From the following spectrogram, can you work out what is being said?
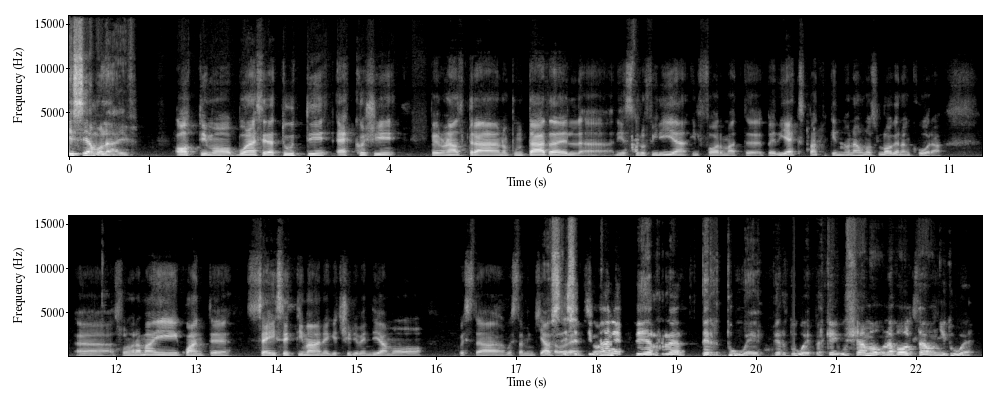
E siamo live. Ottimo, buonasera a tutti, eccoci per un'altra una puntata del, di Esterofilia, il format per gli expat che non ha uno slogan ancora. Uh, sono oramai quante? Sei settimane che ci rivendiamo questa, questa minchiata. Sei Lorenzo. settimane per, per, due, per due, perché usciamo una volta ogni due.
